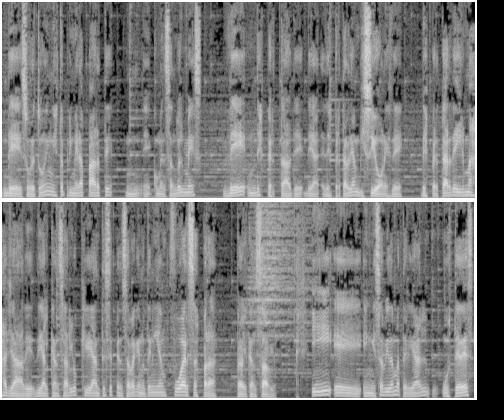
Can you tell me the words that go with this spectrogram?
de, sobre todo en esta primera parte, mm, eh, comenzando el mes, de un despertar, de despertar de ambiciones, de, despertar de ir más allá, de, alcanzar lo que antes se pensaba que no tenían fuerzas para, para alcanzarlo. Y eh, en esa vida material, ustedes,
